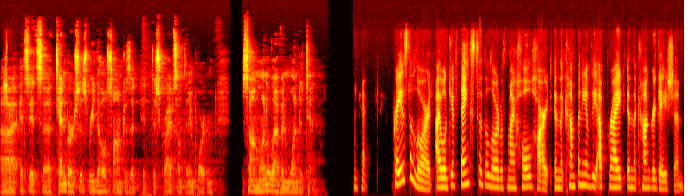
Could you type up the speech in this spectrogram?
Uh, Sure. It's it's uh, ten verses. Read the whole psalm because it, it describes something important. Psalm 111, 1 to 10. Okay. Praise the Lord. I will give thanks to the Lord with my whole heart in the company of the upright in the congregation.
